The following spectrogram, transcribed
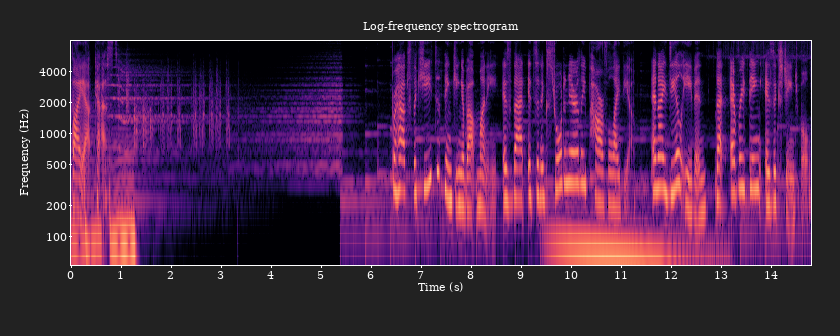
by Yapcast. Perhaps the key to thinking about money is that it's an extraordinarily powerful idea, an ideal even that everything is exchangeable.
